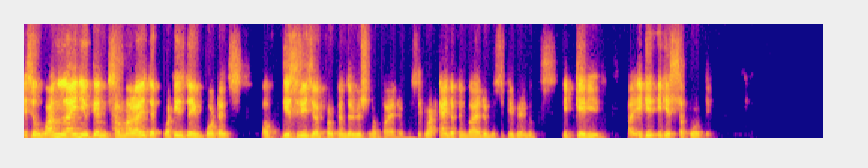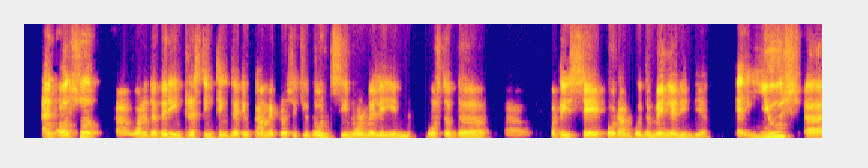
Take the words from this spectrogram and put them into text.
it's a one line you can summarize that what is the importance of this region for conservation of biodiversity, what kind of biodiversity value it carries, uh, it, it is supporting. And also, uh, one of the very interesting things that you come across, which you don't see normally in most of the, uh, what we say, quote unquote, the mainland India, a huge uh,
